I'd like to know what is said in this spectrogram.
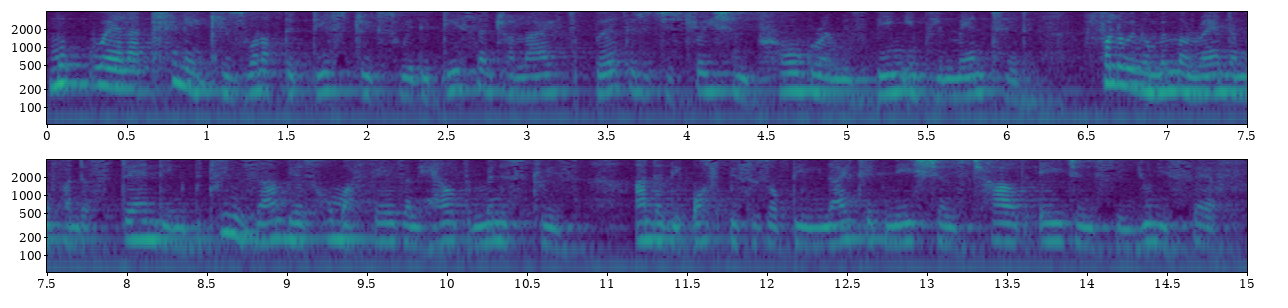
Mukwela Clinic is one of the districts where the decentralized birth registration program is being implemented following a memorandum of understanding between Zambia's Home Affairs and Health Ministries under the auspices of the United Nations Child Agency, UNICEF.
